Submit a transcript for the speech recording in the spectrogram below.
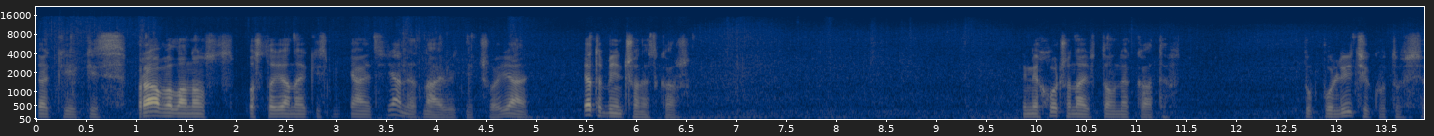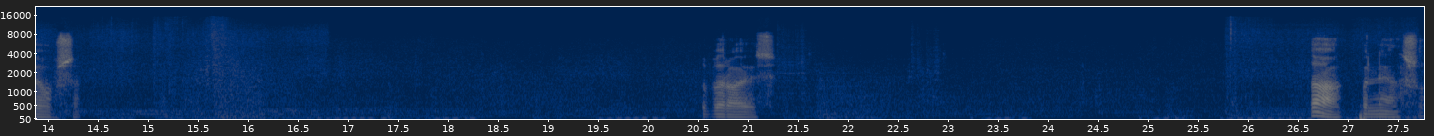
Всякі якісь правила с- постійно якісь міняються. Я не знаю від нічого. Я, я тобі нічого не скажу. І не хочу навіть в то вникати. Ту політику, то все взагалі. Забираюсь. Так, блін, що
